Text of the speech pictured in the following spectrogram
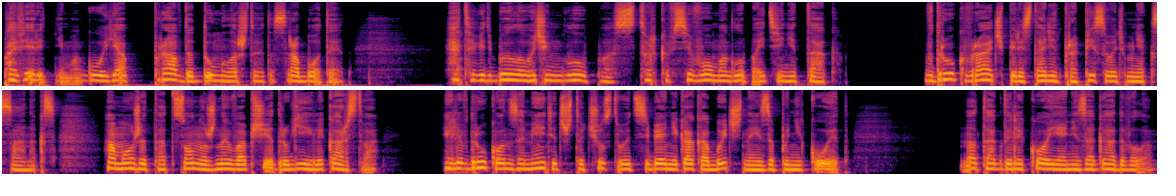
Поверить не могу, я правда думала, что это сработает. Это ведь было очень глупо, столько всего могло пойти не так. Вдруг врач перестанет прописывать мне ксанокс, а может, отцу нужны вообще другие лекарства. Или вдруг он заметит, что чувствует себя не как обычно и запаникует. Но так далеко я не загадывала.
